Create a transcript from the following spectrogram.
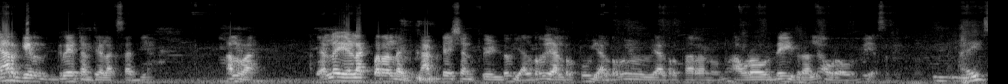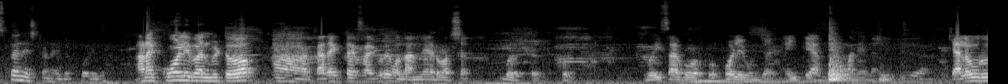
ಯಾರು ಗ್ರೇಟ್ ಅಂತ ಹೇಳಕ್ ಸಾಧ್ಯ? ಅಲ್ವಾ? ಎಲ್ಲ ಹೇಳಕ್ ಬರಲ್ಲ. ಇದು ಕಾಂಪಿಟೇಷನ್ ಫೀಲ್ಡ್ ಎಲ್ರು ಎಲ್ರಿಗೂ ಎಲ್ಲರೂ ಎಲ್ರ ತರನು ಅವ್ರವ್ರದ್ದೇ ಇದ್ರಲ್ಲಿ ಅವ್ರವ್ರದ್ದು ಹೆಸರು ಲೈಫ್ ಸ್ಪ್ಯಾನ್ ಎಷ್ಟು ಅಣ್ಣ ಇದು ಕೋಳಿದು? ಹಣ ಕೋಳಿ ಬಂದ್ಬಿಟ್ಟು ಕರೆಕ್ಟಾಗಿ ಸಾಕಿದ್ರೆ ಒಂದು ಹನ್ನೆರಡು ವರ್ಷ ಬರುತ್ತೆ ಕೋಳಿ. ವಯಸ್ಸಾಗೋವರೆಗೂ ಕೋಳಿ ಹುಂಜ ಐತೆ ಅಂತ ಮನೆಯಲ್ಲಿ. ಕೆಲವರು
